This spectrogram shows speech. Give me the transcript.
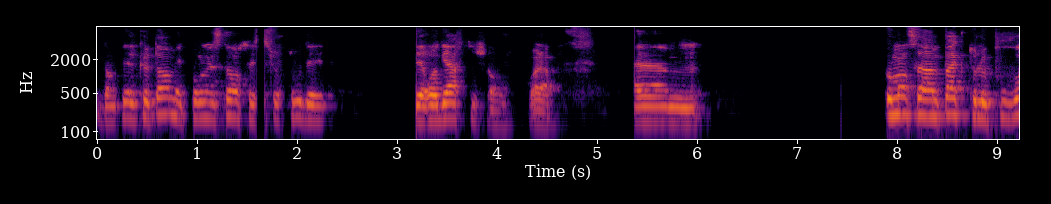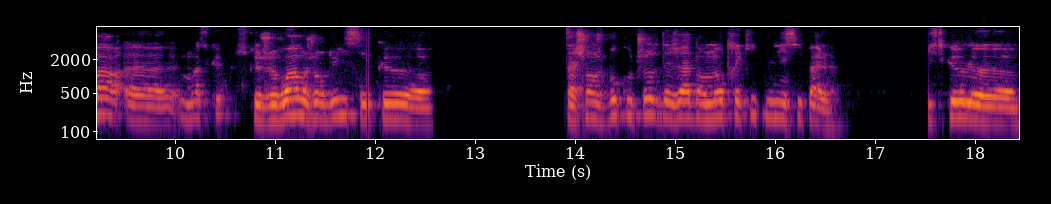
dans quelques temps, mais pour l'instant, c'est surtout des, des, regards qui changent. Voilà. Euh, comment ça impacte le pouvoir? Euh, Moi, ce que, je vois aujourd'hui, c'est que ça change beaucoup de choses déjà dans notre équipe municipale, puisque le,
